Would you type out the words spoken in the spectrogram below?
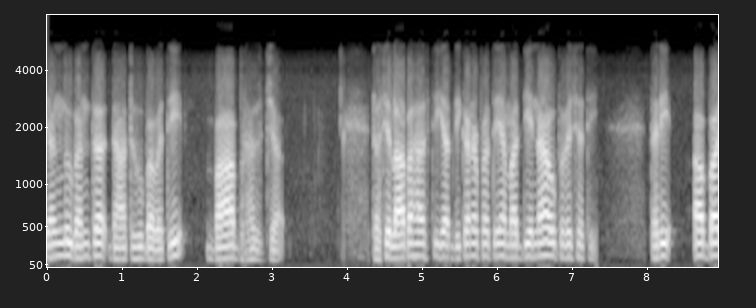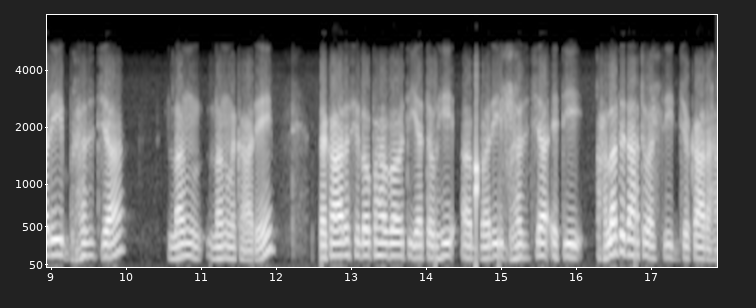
यङ्लुगन्तधातुः भवति बा भ्रज्ज तस्य लाभः अस्ति यत् विकरणप्रत्ययः मध्ये न उपविशति तर्हि अबरिभ्रज्ज लङ् लङ्लकारे चकारस्य लोपः भवति यतोहि अबरिभ्रज्ज इति हलन्तदातुः अस्ति जकारः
